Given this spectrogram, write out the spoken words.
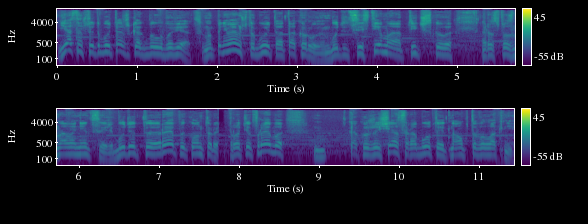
Ясно, что это будет так же, как было в авиации. Мы понимаем, что будет атака РОВИМ, будет система оптического распознавания цели, будет э, рэп и контррэп. Против рэба, как уже сейчас, работает на оптоволокне.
